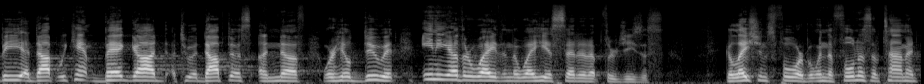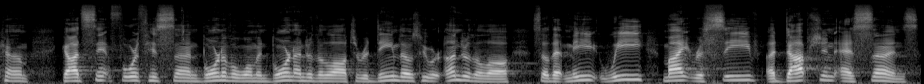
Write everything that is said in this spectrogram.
be adopted. We can't beg God to adopt us enough where he'll do it any other way than the way he has set it up through Jesus. Galatians 4 But when the fullness of time had come, God sent forth his Son, born of a woman, born under the law, to redeem those who were under the law, so that me, we might receive adoption as sons.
